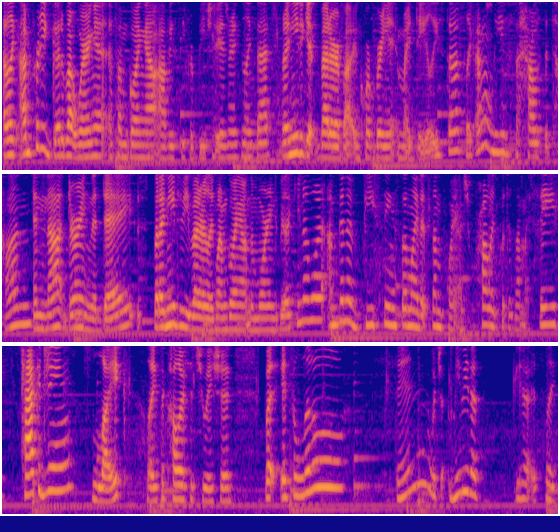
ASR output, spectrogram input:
I like I'm pretty good about wearing it if I'm going out obviously for beach days or anything like that, but I need to get better about incorporating it in my daily stuff. Like I don't leave the house a ton and not during the day, but I need to be better like when I'm going out in the morning to be like, you know what? I'm gonna be seeing sunlight at some point. I should probably put this on my face. Packaging, like, like the color situation, but it's a little thin, which maybe that's, yeah, it's like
